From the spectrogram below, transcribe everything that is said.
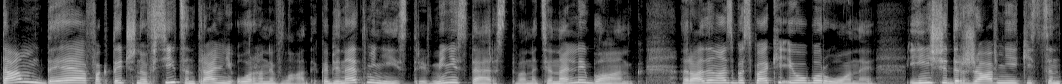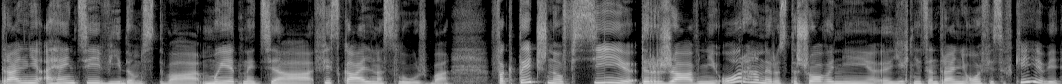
там, де фактично всі центральні органи влади, кабінет міністрів, міністерства, Національний банк, Рада нацбезпеки і оборони, інші державні якісь центральні агенції відомства, митниця, фіскальна служба. Фактично, всі державні органи розташовані е, їхні центральні офіси в Києві,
